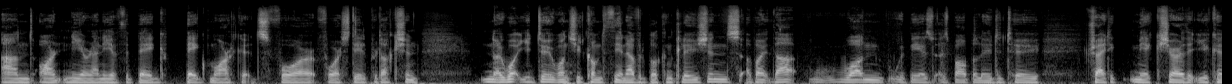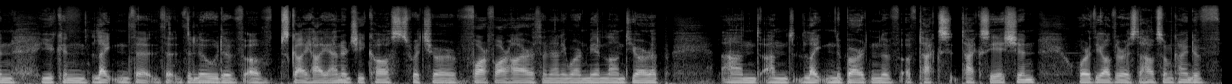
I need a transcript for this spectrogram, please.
and aren't near any of the big, big markets for, for steel production? Now, what you do once you'd come to the inevitable conclusions about that, one would be, as, as Bob alluded to, try to make sure that you can you can lighten the, the, the load of, of sky high energy costs, which are far far higher than anywhere in mainland Europe, and and lighten the burden of, of tax taxation, or the other is to have some kind of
